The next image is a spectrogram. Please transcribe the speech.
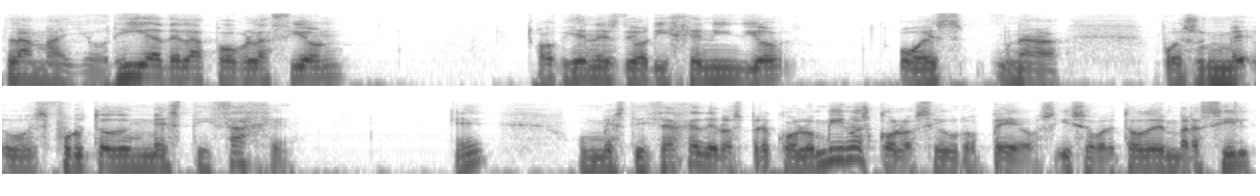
la mayoría de la población o bien es de origen indio o es una pues un, o es fruto de un mestizaje ¿eh? un mestizaje de los precolombinos con los europeos y sobre todo en Brasil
